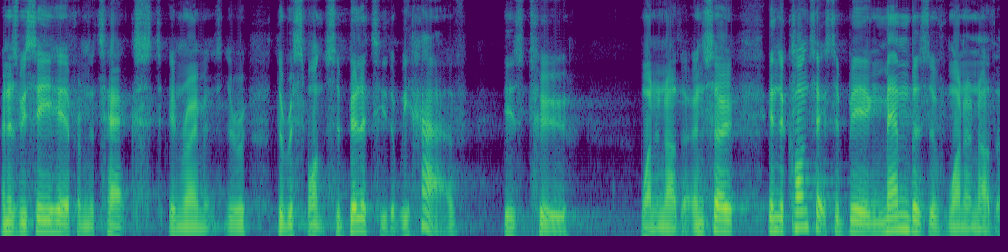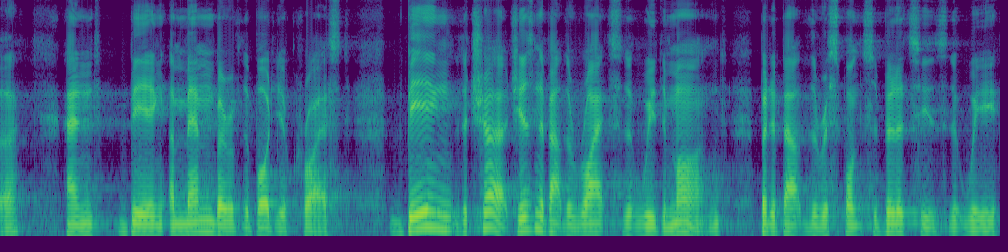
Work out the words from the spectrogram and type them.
And as we see here from the text in Romans, the, the responsibility that we have is to one another. And so, in the context of being members of one another, and being a member of the body of Christ, being the church isn't about the rights that we demand, but about the responsibilities that we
